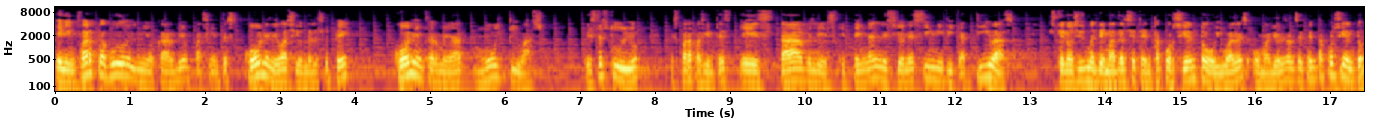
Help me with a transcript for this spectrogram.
en infarto agudo del miocardio en pacientes con elevación del ST con enfermedad multivaso? Este estudio es para pacientes estables que tengan lesiones significativas, estenosis de más del 70% o iguales o mayores al 70%,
